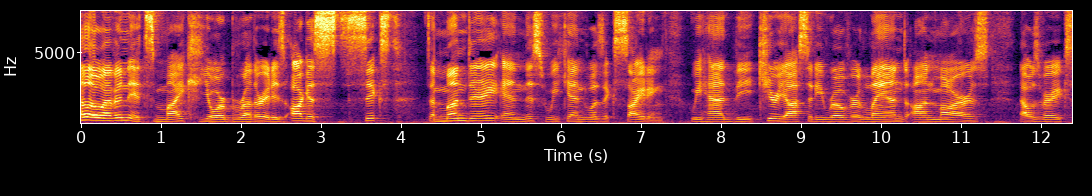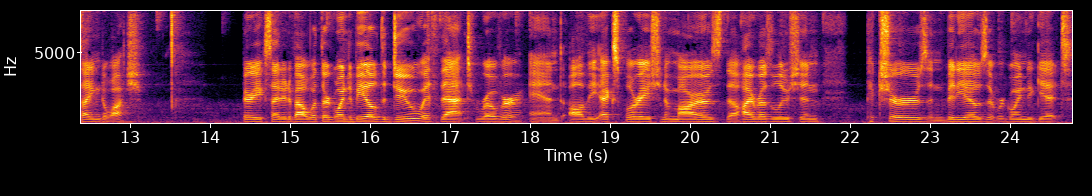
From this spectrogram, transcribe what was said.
Hello, Evan. It's Mike, your brother. It is August 6th. It's a Monday, and this weekend was exciting. We had the Curiosity rover land on Mars. That was very exciting to watch. Very excited about what they're going to be able to do with that rover and all the exploration of Mars, the high resolution pictures and videos that we're going to get.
